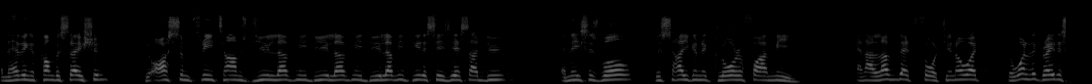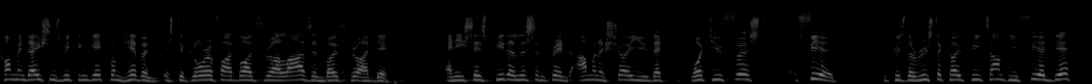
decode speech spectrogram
and they're having a conversation. He asks him three times, Do you love me? Do you love me? Do you love me? Peter says, Yes, I do. And then he says, Well, this is how you're going to glorify me. And I love that thought. You know what? The, one of the greatest commendations we can get from heaven is to glorify God through our lives and both through our death. And he says, Peter, listen, friend, I'm going to show you that what you first feared, because the rooster crowed three times, you feared death,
